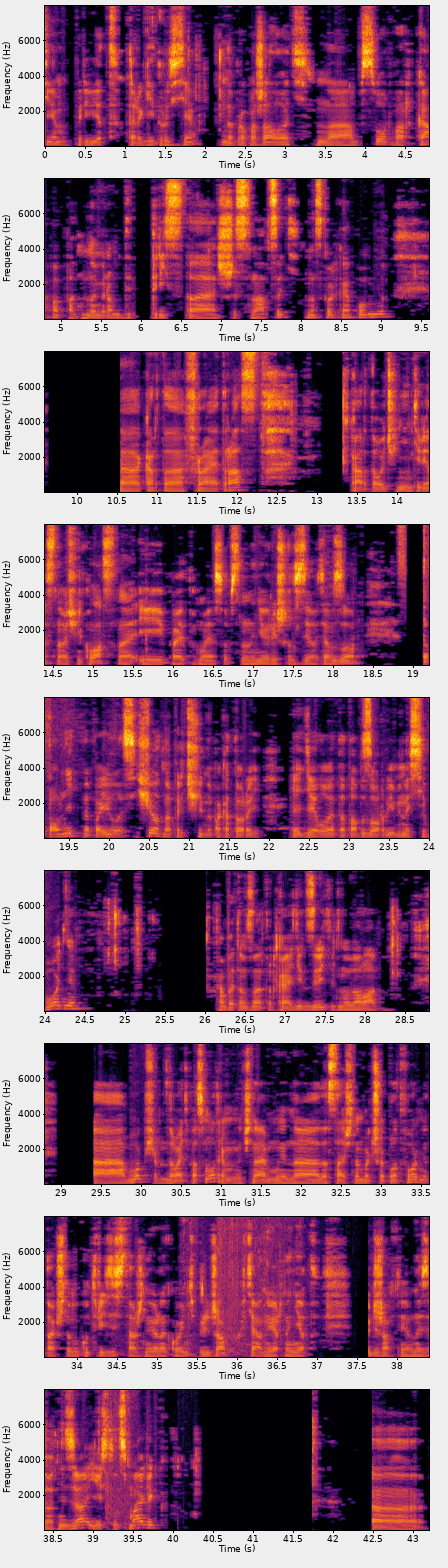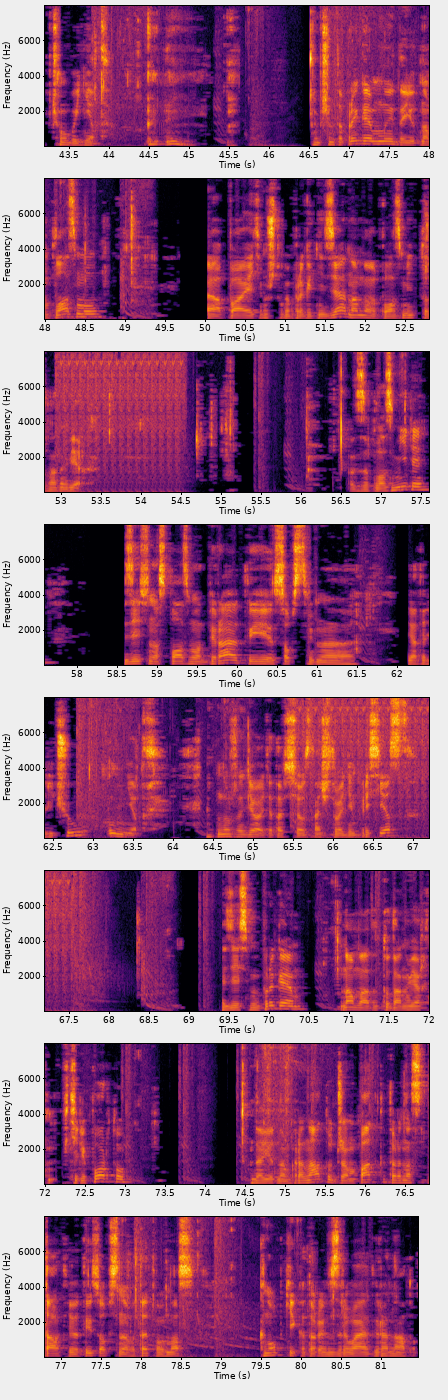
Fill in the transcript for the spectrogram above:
Всем привет, дорогие друзья! Добро пожаловать на обзор варкапа под номером 316, насколько я помню. Э, карта Fried Rust. Карта очень интересная, очень классная, и поэтому я, собственно, на нее решил сделать обзор. Дополнительно появилась еще одна причина, по которой я делаю этот обзор именно сегодня. Об этом знает только один зритель, ну да ладно. А, в общем, давайте посмотрим. Начинаем мы на достаточно большой платформе, так что в Q3 здесь даже, наверное, какой-нибудь приджамп, хотя, наверное, нет. Приджамп, наверное, сделать нельзя. Есть тут смайлик. А, почему бы и нет? В общем-то, прыгаем мы, дают нам плазму. А по этим штукам прыгать нельзя, нам надо плазмить туда наверх. Заплазмили. Здесь у нас плазму отбирают и, собственно, я долечу. Нет. Нужно делать это все, значит, в один присест. Здесь мы прыгаем. Нам надо туда наверх к телепорту. Дают нам гранату, джампад, который нас отталкивает. И, собственно, вот это у нас кнопки, которые взрывают гранату.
